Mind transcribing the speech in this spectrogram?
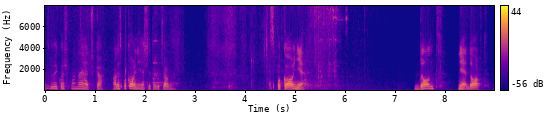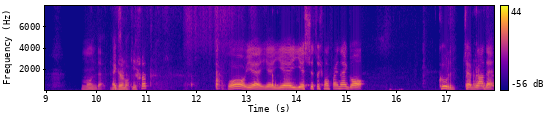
Zwykła szklaneczka. Ale spokojnie, jeszcze to wyciągnę. Spokojnie. Don't. Nie, Dort. Munder. Don Eksport. Quixote? Ojej, jej, jej, jeszcze coś mam fajnego. Kurczę, blade.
